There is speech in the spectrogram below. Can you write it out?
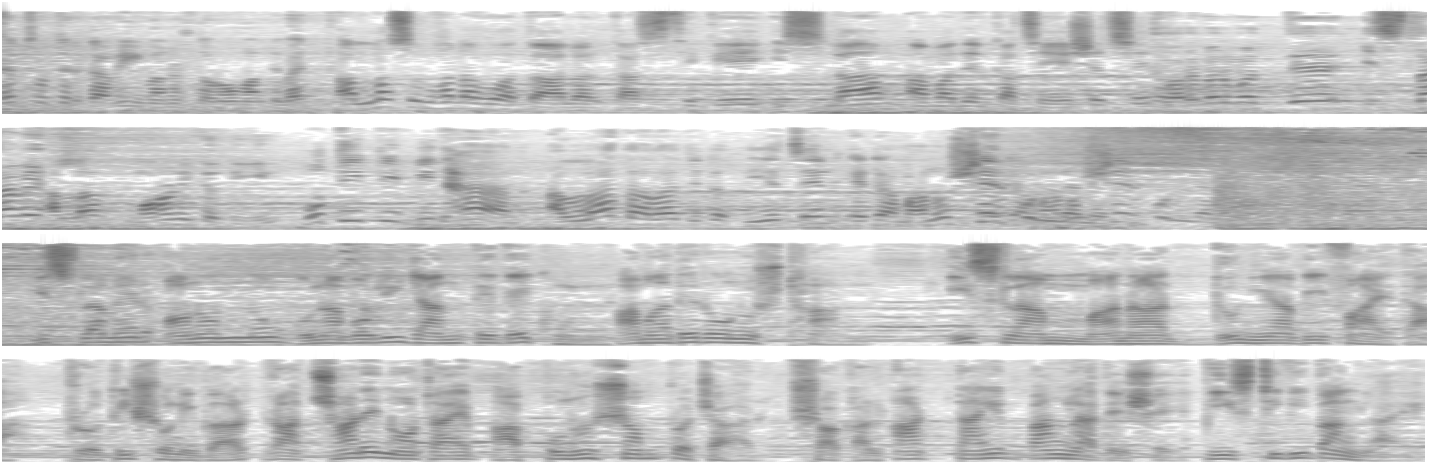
ফেতরতের দাবি মানুষ ধর্ম মানতে আল্লাহ তাআলার কাছ থেকে ইসলাম আমাদের কাছে এসেছে। ধর্মের মধ্যে ইসলামে আল্লাহ মনোনীত দিন। প্রতিটি বিধান আল্লাহ তারা যেটা দিয়েছেন এটা মানুষের কল্যাণে। ইসলামের অনন্য গুণাবলী জানতে দেখুন আমাদের অনুষ্ঠান। ইসলাম মানার দুনিয়াবি ফায়দা। প্রতি শনিবার রাত সাড়ে নটায় বা পুনঃ সম্প্রচার। সকাল আটটায় বাংলাদেশে। পিস টিভি বাংলায়।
